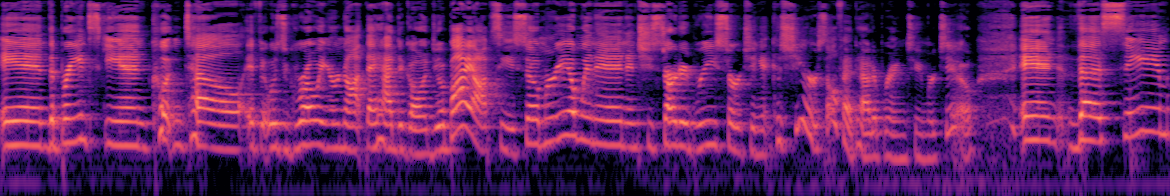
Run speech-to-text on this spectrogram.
And the brain scan couldn't tell if it was growing or not. They had to go and do a biopsy. So maria went in and she started researching it because she herself had had a brain tumor too. And the same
